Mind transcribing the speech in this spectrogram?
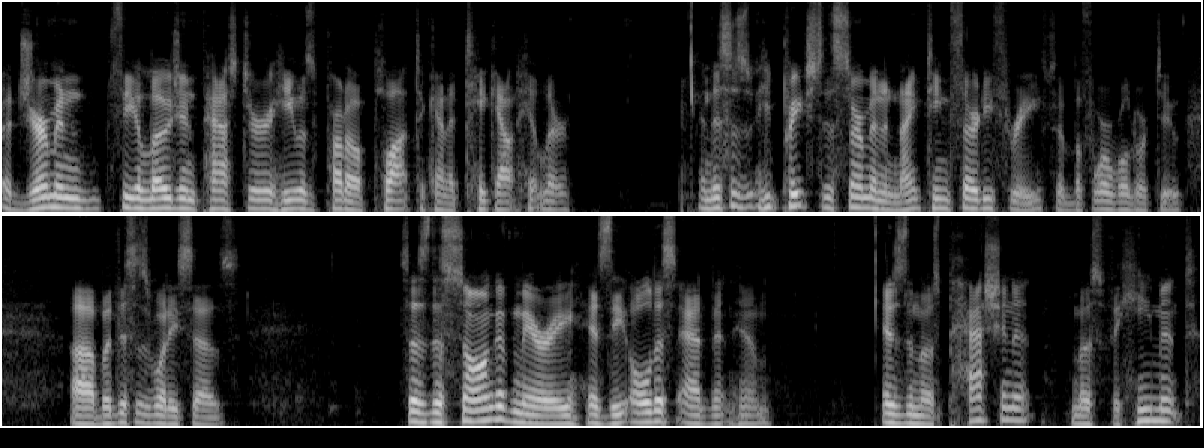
a German theologian, pastor. He was part of a plot to kind of take out Hitler. And this is, he preached the sermon in 1933, so before World War II. Uh, but this is what he says. Says, The Song of Mary is the oldest Advent hymn. It is the most passionate, most vehement,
